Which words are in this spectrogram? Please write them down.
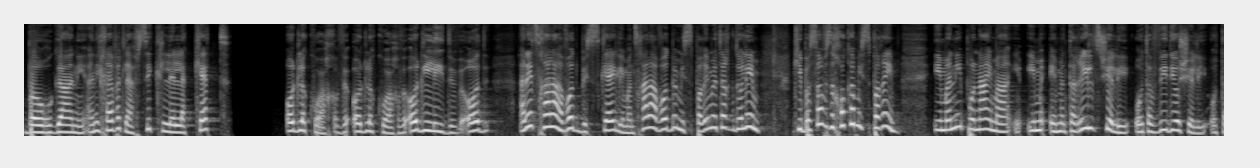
באורגני. אני חייבת להפסיק ללקט עוד לקוח ועוד לקוח ועוד ליד ועוד... אני צריכה לעבוד בסקיילים, אני צריכה לעבוד במספרים יותר גדולים, כי בסוף זה חוק המספרים. אם אני פונה עם, ה, עם, עם את הרילס שלי, או את הוידאו שלי, או את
